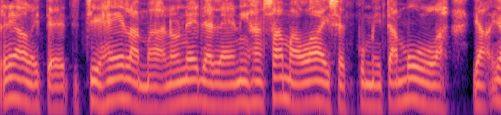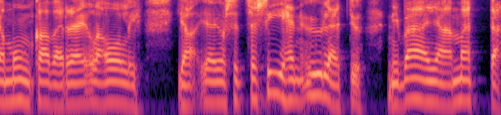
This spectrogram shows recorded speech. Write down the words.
realiteetit siihen elämään on edelleen ihan samanlaiset kuin mitä mulla ja, ja mun kavereilla oli. Ja, ja jos et se siihen ylety, niin vääjäämättä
